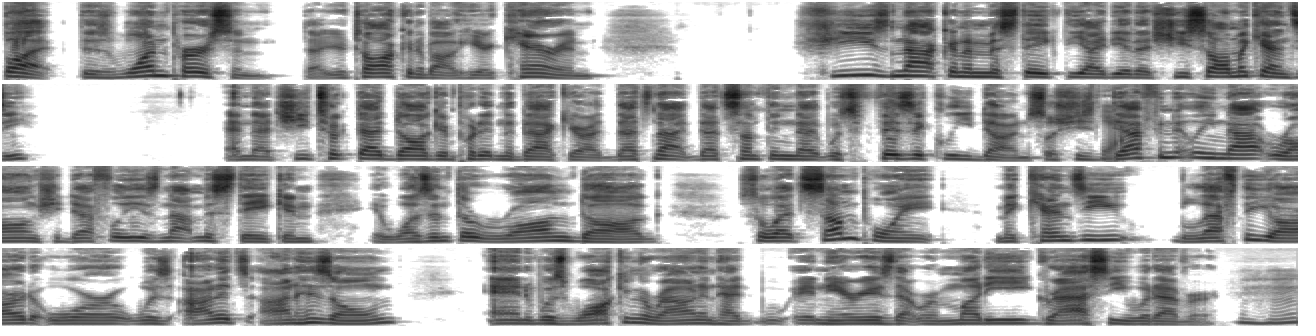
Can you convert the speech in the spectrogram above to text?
But there's one person that you're talking about here, Karen. She's not going to mistake the idea that she saw McKenzie and that she took that dog and put it in the backyard. That's not, that's something that was physically done. So she's Yeah. definitely not wrong. She definitely is not mistaken. It wasn't the wrong dog. So at some point, McKenzie left the yard or was on its on his own and was walking around and had in areas that were muddy, grassy, whatever. hmm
